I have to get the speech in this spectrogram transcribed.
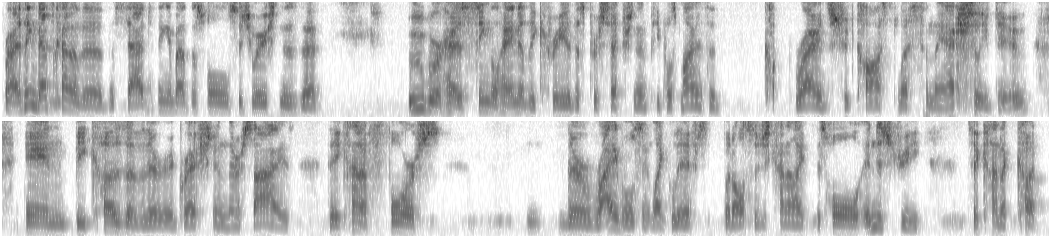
Right. I think that's kind of the, the sad thing about this whole situation is that Uber has single handedly created this perception in people's minds that co- rides should cost less than they actually do. And because of their aggression and their size, they kind of force their rivals like Lyft, but also just kind of like this whole industry to kind of cut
